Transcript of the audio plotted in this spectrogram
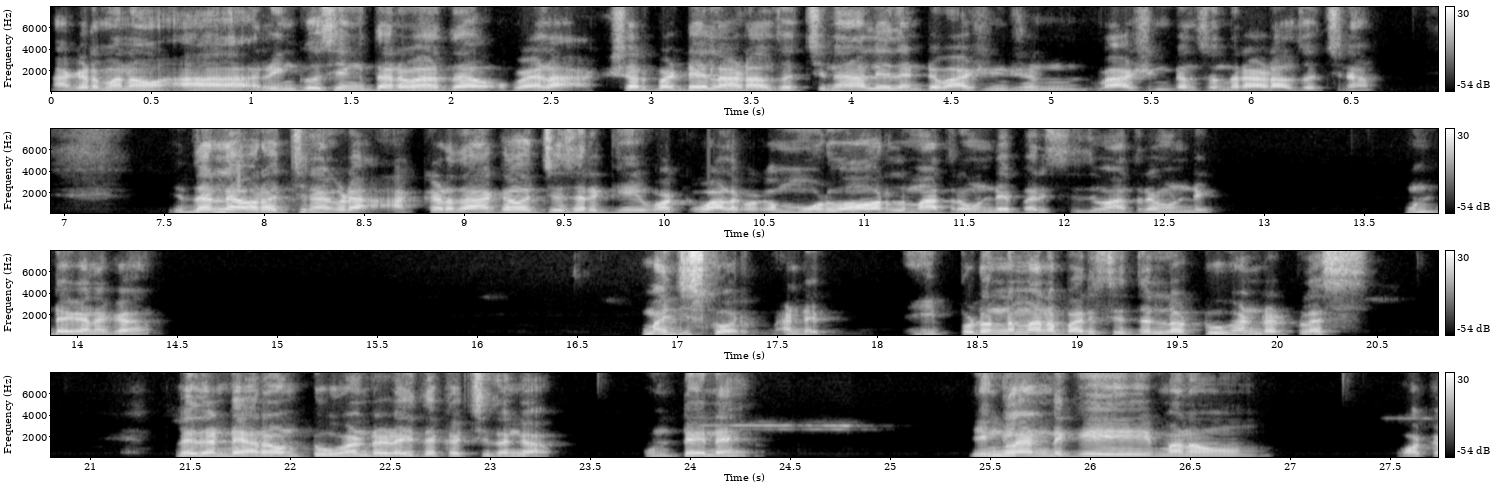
అక్కడ మనం ఆ రింకు సింగ్ తర్వాత ఒకవేళ అక్షర్ పటేల్ ఆడాల్సి వచ్చినా లేదంటే వాషింగ్టన్ వాషింగ్టన్ సుందర్ ఆడాల్సి వచ్చినా ఇద్దరు ఎవరు వచ్చినా కూడా అక్కడ దాకా వచ్చేసరికి ఒక వాళ్ళకి ఒక మూడు ఓవర్లు మాత్రం ఉండే పరిస్థితి మాత్రమే ఉండి ఉంటే గనక మంచి స్కోర్. అంటే ఇప్పుడున్న మన పరిస్థితుల్లో టూ హండ్రెడ్ ప్లస్ లేదంటే అరౌండ్ టూ హండ్రెడ్ అయితే ఖచ్చితంగా ఉంటేనే ఇంగ్లాండ్కి మనం ఒక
